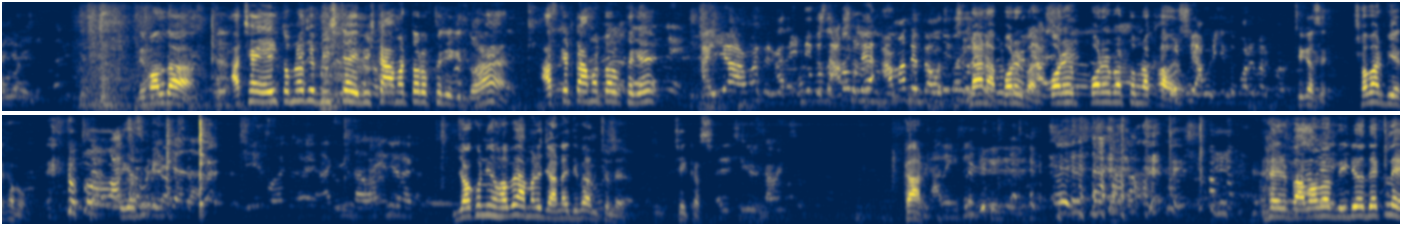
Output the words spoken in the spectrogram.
আইয়ে বিমলদা আচ্ছা এই তোমরা যে বিষটা এই বিষটা আমার তরফ থেকে কিন্তু হ্যাঁ? আজকেরটা আমার তরফ থেকে। না না পরের বার পরের পরের বার তোমরা খাও। ঠিক আছে সবার বিয়ে খাব। আচ্ছা, ঠিক আছে? যখনই হবে আমার জানাই দিবে আমি চলে। ঠিক আছে। কার? এর বাবা মা ভিডিও দেখলে?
